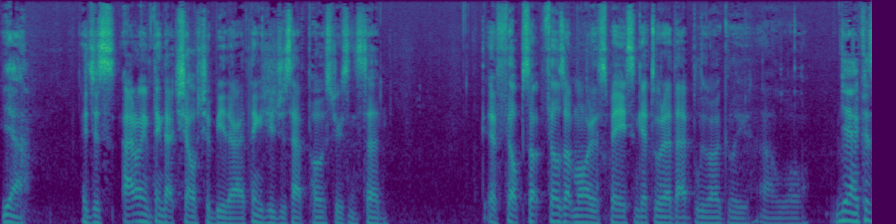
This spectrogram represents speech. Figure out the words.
Yeah. It just, I don't even think that shelf should be there. I think you just have posters instead. It fills up, fills up more of the space and gets rid of that blue ugly uh, wall. Yeah, because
